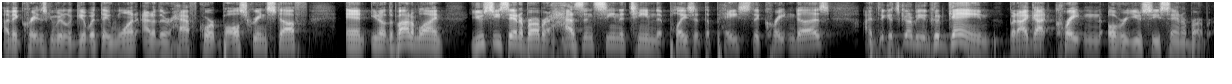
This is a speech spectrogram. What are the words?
I think Creighton's gonna be able to get what they want out of their half court ball screen stuff. And you know the bottom line, UC Santa Barbara hasn't seen a team that plays at the pace that Creighton does. I think it's going to be a good game, but I got Creighton over UC Santa Barbara.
